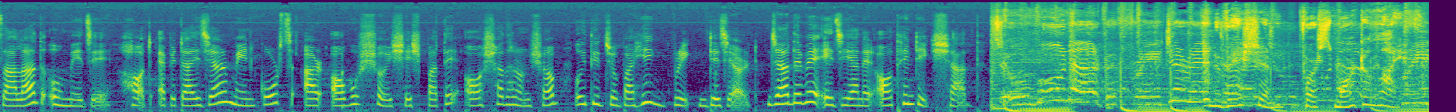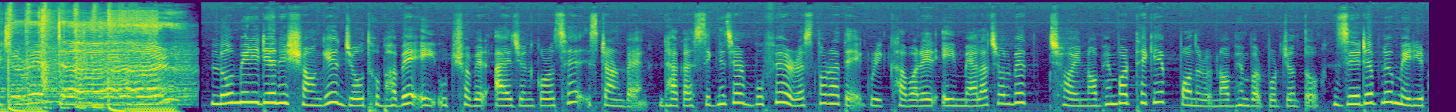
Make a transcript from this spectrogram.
সালাদ ও mezze. Hot appetizer main course আর অবশ্যই শেষ পাতে অসাধারণ সব ঐতিহ্যবাহী গ্রিক ডেজার্ট যা দেবে এজিয়ানের অথেন্টিক স্বাদ। Innovation for smarter life. Le মেরিডিয়ানের সঙ্গে যৌথভাবে এই উৎসবের আয়োজন করেছে স্টার্ন ব্যাংক। ঢাকার সিগনেচার বুফে রেস্তোরাঁতে গ্রিক খাবারের এই মেলা চলবে ছয় নভেম্বর থেকে পনেরো নভেম্বর পর্যন্ত। JW Marriott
